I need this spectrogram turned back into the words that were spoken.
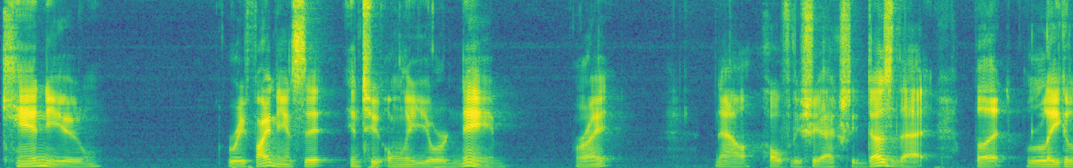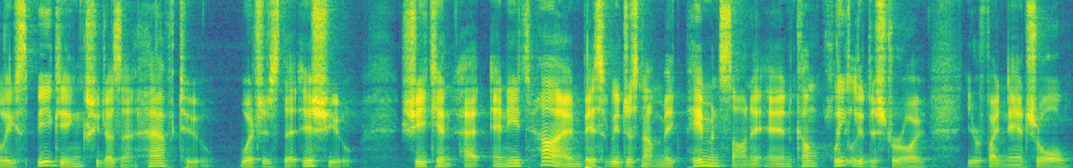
Can you refinance it into only your name? Right? Now, hopefully, she actually does that, but legally speaking, she doesn't have to, which is the issue. She can at any time basically just not make payments on it and completely destroy your financial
